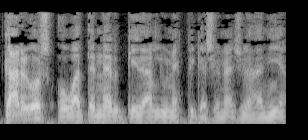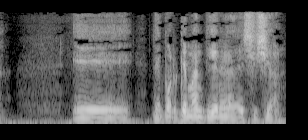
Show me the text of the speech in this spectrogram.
cargos, o va a tener que darle una explicación a la ciudadanía eh, de por qué mantiene la decisión.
